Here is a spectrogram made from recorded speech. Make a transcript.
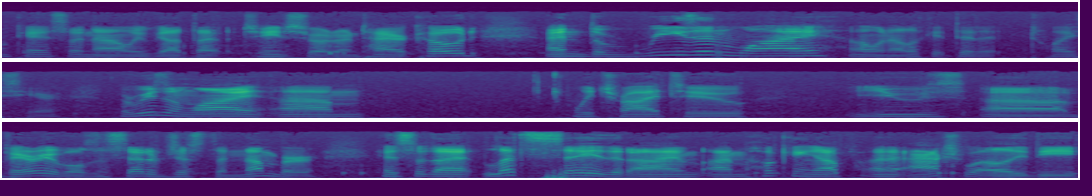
Okay, so now we've got that changed throughout our entire code. And the reason why, oh, now look, it did it twice here. The reason why um, we try to use uh, variables instead of just the number is so that let's say that I'm I'm hooking up an actual LED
